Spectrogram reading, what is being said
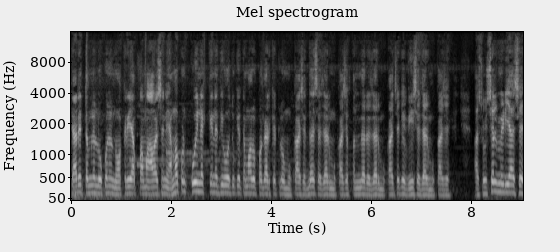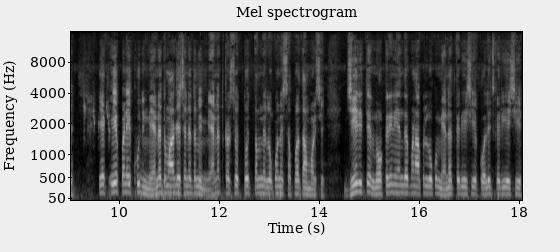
ત્યારે તમને લોકોને નોકરી આપવામાં આવે છે ને એમાં પણ કોઈ નક્કી નથી હોતું કે તમારો પગાર કેટલો મુકાશે. દસ હજાર મુકાશે, પંદર હજાર મુકાશે કે વીસ હજાર મુકાશે. આ સોશિયલ મીડિયા છે. એક એ પણ એ ખુદ મહેનત માગે છે અને તમે મહેનત કરશો તો જ તમને લોકોને સફળતા મળશે. જે રીતે નોકરીની અંદર પણ આપણે લોકો મહેનત કરીએ છીએ, કોલેજ કરીએ છીએ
